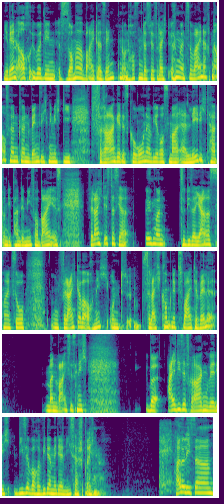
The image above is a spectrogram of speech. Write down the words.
Wir werden auch über den Sommer weiter senden und hoffen, dass wir vielleicht irgendwann zu Weihnachten aufhören können, wenn sich nämlich die Frage des Coronavirus mal erledigt hat und die Pandemie vorbei ist. Vielleicht ist das ja irgendwann zu dieser Jahreszeit so, vielleicht aber auch nicht und vielleicht kommt eine zweite Welle, man weiß es nicht. Über all diese Fragen werde ich diese Woche wieder mit der Lisa sprechen. Hallo Lisa.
